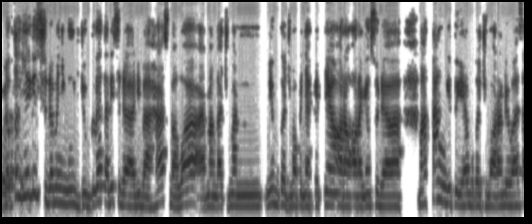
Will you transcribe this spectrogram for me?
dokter jadi sudah menyinggung juga tadi sudah dibahas bahwa emang gak cuma ini bukan cuma penyakitnya orang-orang yang sudah matang gitu ya, bukan cuma orang dewasa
